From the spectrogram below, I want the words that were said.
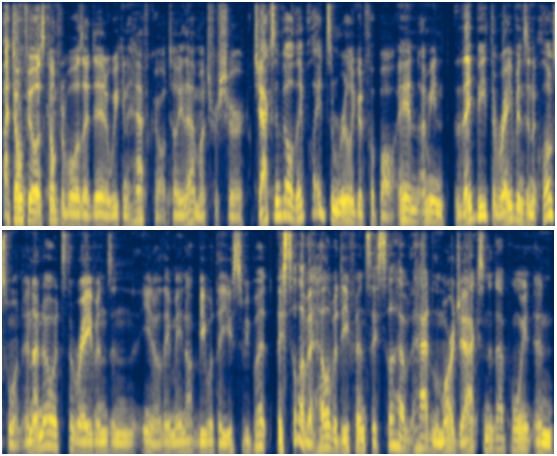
I don't feel as comfortable as I did a week and a half ago. I'll tell you that much for sure. Jacksonville, they played some really good football. And I mean, they beat the Ravens in a close one. And I know it's the Ravens and, you know, they may not be what they used to be, but they still have a hell of a defense. They still have had Lamar Jackson at that point, and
